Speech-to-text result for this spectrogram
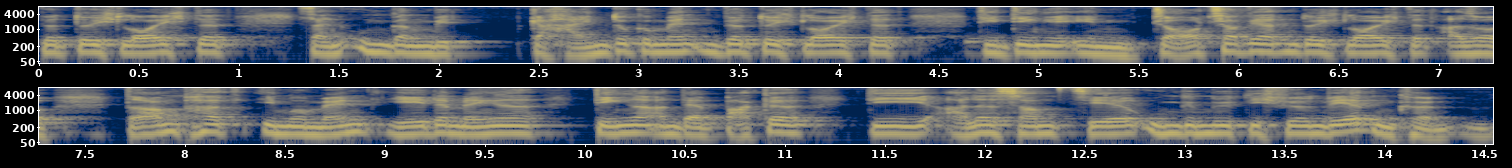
wird durchleuchtet. Sein Umgang mit Geheimdokumenten wird durchleuchtet, die Dinge in Georgia werden durchleuchtet. Also Trump hat im Moment jede Menge Dinge an der Backe, die allesamt sehr ungemütlich für ihn werden könnten.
